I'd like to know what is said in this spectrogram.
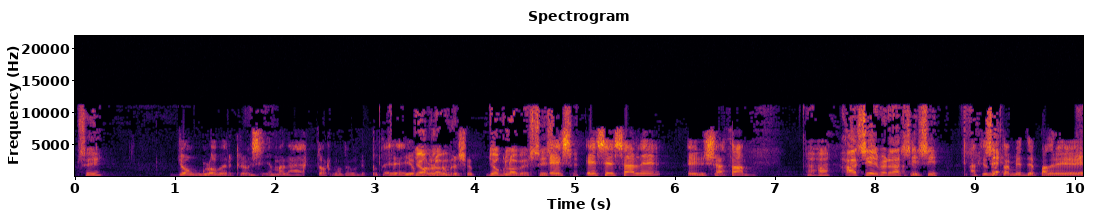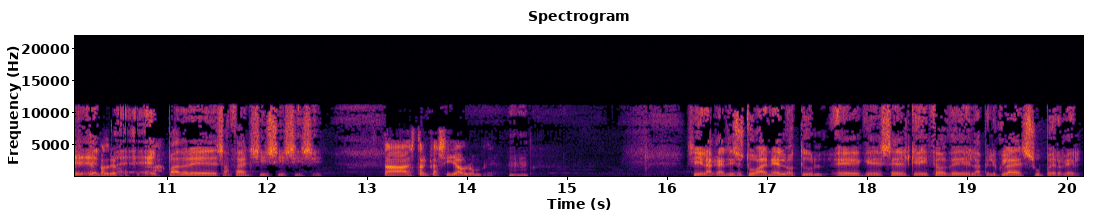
Sí. John Glover, creo que se llama el actor, no tengo ni puta idea. Yo John para los Glover. nombres soy- John Glover, sí, sí, Es- sí. Ese sale en Shazam, Ajá. Ah, sí, es verdad, sí, sí. haciendo Sí. también de padre, de El- padre el, Júpiter. padre de Sazán, sí, sí, sí, sí. Está, está encasillado el hombre. Sí, la que has dicho tú, Anel O'Toole, eh, que es el que hizo de la película de Supergirl.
